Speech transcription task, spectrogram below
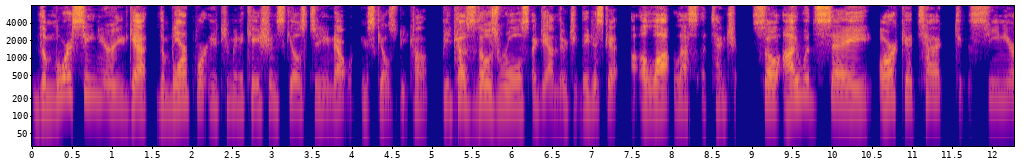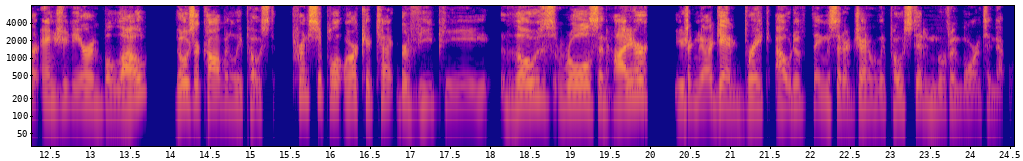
The more senior you get, the more important your communication skills and your networking skills become because those roles, again, they just get a lot less attention. So I would say architect, senior engineer, and below, those are commonly posted. Principal architect or VP, those roles and higher, you should again break out of things that are generally posted and moving more into network.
